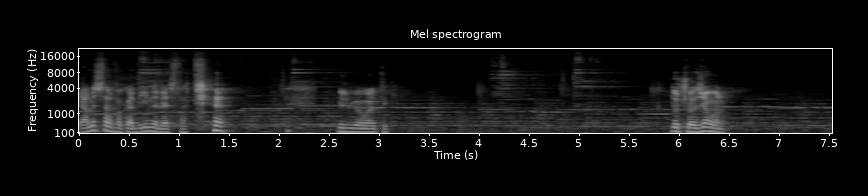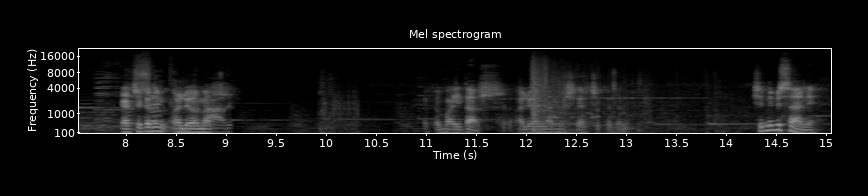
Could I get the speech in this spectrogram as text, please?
Yanlış tarafa kaydı yine restart. Bilmiyorum artık. Dur çözeceğim onu. Gerçek adım Ali Ömer. Baydar. Ali Ömer'miş gerçek adım. Şimdi bir saniye.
